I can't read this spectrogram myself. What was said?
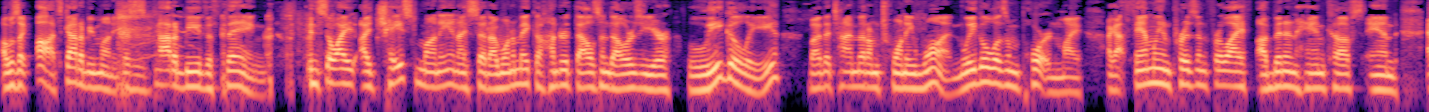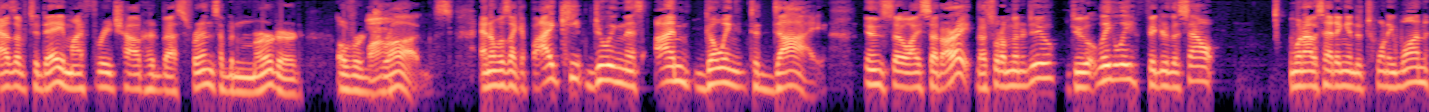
I was like, oh, it's got to be money. This has got to be the thing. and so I, I chased money and I said, I want to make a hundred thousand dollars a year legally by the time that I'm 21. Legal was important. My, I got family in prison for life. I've been in handcuffs. And as of today, my three childhood best friends have been murdered over wow. drugs. And I was like, if I keep doing this, I'm going to die. And so I said, all right, that's what I'm going to do. Do it legally, figure this out when I was heading into 21,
